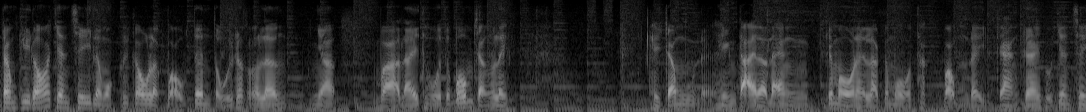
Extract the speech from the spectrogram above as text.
Trong khi đó, Chelsea là một cái câu lạc bộ tên tuổi rất là lớn nhờ và để thua tới 4 trận liền. Thì trong, hiện tại là đang, cái mùa này là cái mùa thất vọng đầy tràn trề của Chelsea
